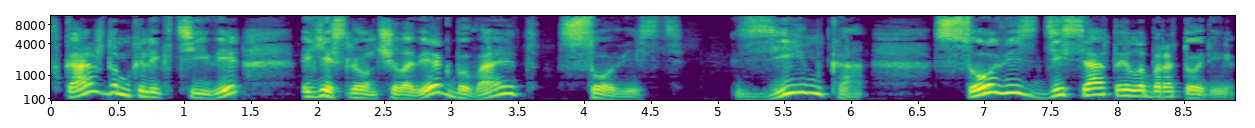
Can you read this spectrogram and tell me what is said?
В каждом коллективе, если он человек, бывает совесть. Зинка — совесть десятой лаборатории.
